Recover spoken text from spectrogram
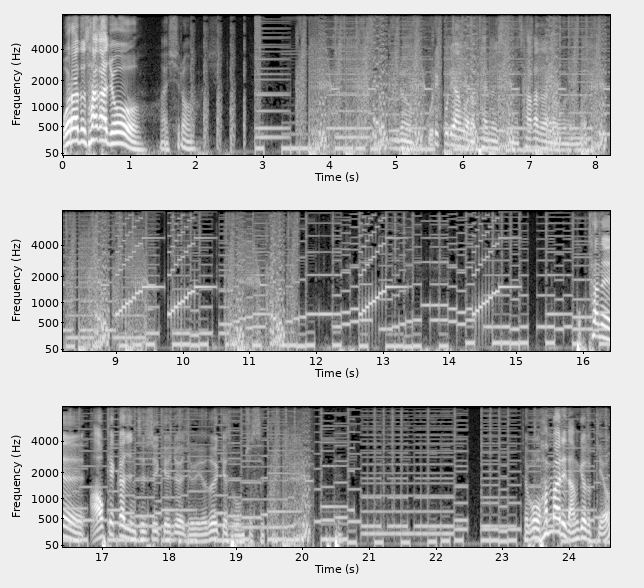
뭐라도 사가줘. 아 싫어. 이런 꾸리꾸리한 거나 팔면서 사가달라고 그러는 거야? 폭탄을 9개까지는 들 수 있게 해줘야지 왜 8개에서 멈췄을까? 자, 뭐 한 마리 남겨둘게요.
